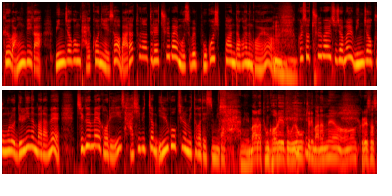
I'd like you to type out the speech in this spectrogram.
그 왕비가 윈저궁 발코니에서 마라토너들의 출발 모습을 보고 싶어 한다고 하는 거예요. 음. 그래서 출발 지점을 윈저궁으로 늘리는 바람에 지금의 거리 42.19km가 됐습니다. 참, 이 마라톤 거리에도 우여곡절이 많았네요. 그래서 네.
